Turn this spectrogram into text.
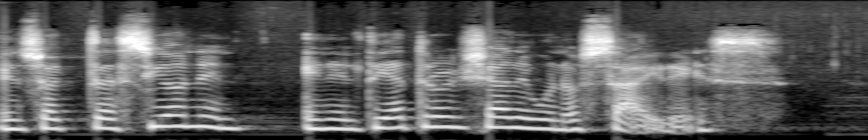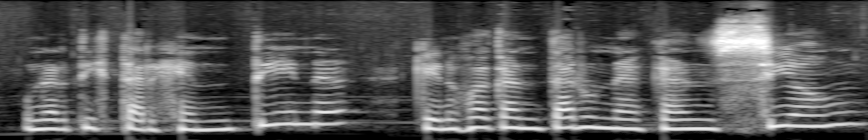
en su actuación en, el Teatro Ya de Buenos Aires, una artista argentina que nos va a cantar una canción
